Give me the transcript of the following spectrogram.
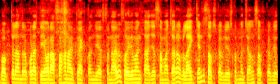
భక్తులందరూ కూడా తీవ్ర అసహనం అయితే వ్యక్తం చేస్తున్నారు. సో ఇది మనకి తాజా సమాచారం. ఒక లైక్ చేయండి సబ్స్క్రైబ్ చేసుకోండి. మన ఛానల్ సబ్స్క్రైబ్ చేసుకోండి.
